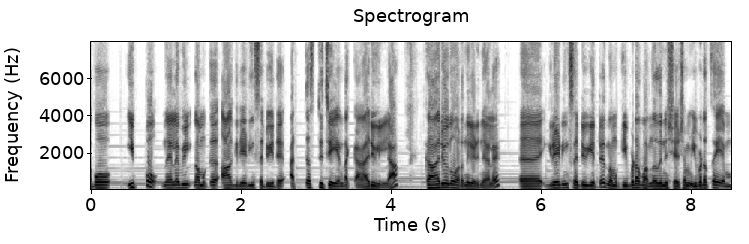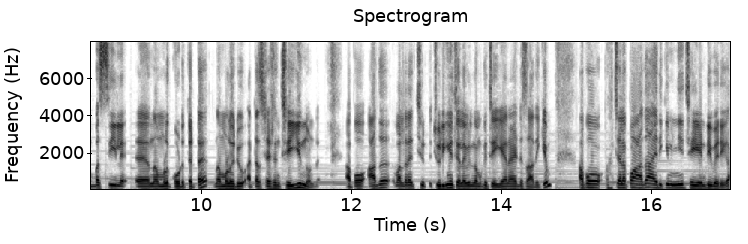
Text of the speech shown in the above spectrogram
അപ്പോൾ ഇപ്പോൾ നിലവിൽ നമുക്ക് ആ ഗ്രേഡിംഗ് സർട്ടിഫിക്കറ്റ് അറ്റസ്റ്റ് ചെയ്യേണ്ട കാര്യമില്ല. കാര്യം എന്ന് പറഞ്ഞു കഴിഞ്ഞാൽ ഗ്രേഡിംഗ് സർട്ടിഫിക്കറ്റ് നമുക്ക് ഇവിടെ വന്നതിന് ശേഷം ഇവിടുത്തെ എംബസിയിൽ നമ്മൾ കൊടുത്തിട്ട് നമ്മളൊരു അറ്റസ്റ്റേഷൻ ചെയ്യുന്നുണ്ട്. അപ്പോൾ അത് വളരെ ചുരുങ്ങിയ ചിലവിൽ നമുക്ക് ചെയ്യാനായിട്ട് സാധിക്കും. അപ്പോൾ ചിലപ്പോൾ അതായിരിക്കും ഇനി ചെയ്യേണ്ടി വരിക.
